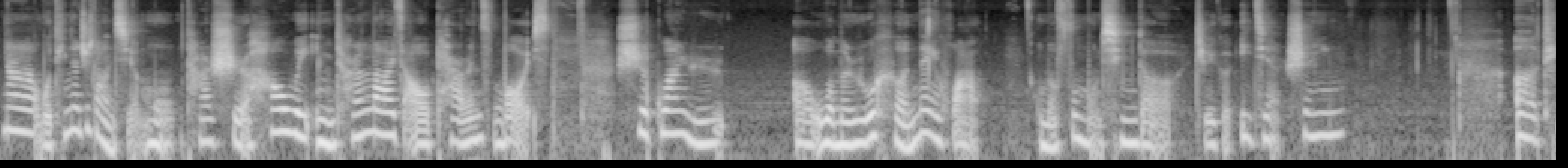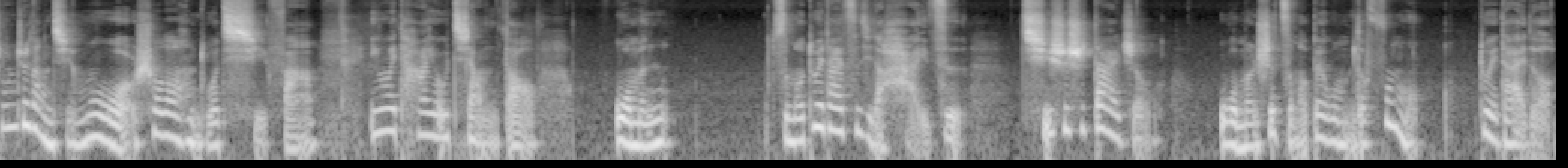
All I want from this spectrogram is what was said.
那我听的这档节目，它是 How We Internalize Our Parents' Voice，是关于呃我们如何内化我们父母亲的这个意见声音。呃，听这档节目我受到很多启发，因为他有讲到我们怎么对待自己的孩子。其实是带着我们是怎么被我们的父母对待的，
